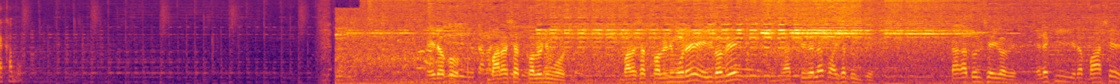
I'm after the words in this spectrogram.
দেখাবো। এই দেখো বারাসাত কলোনি মোড়। বারাসাত কলোনি মোড়ে এইভাবে রাত্রিবেলা পয়সা তুলছে। টাকা তুলছে এইভাবে। এটা কি? এটা বাঁশের?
